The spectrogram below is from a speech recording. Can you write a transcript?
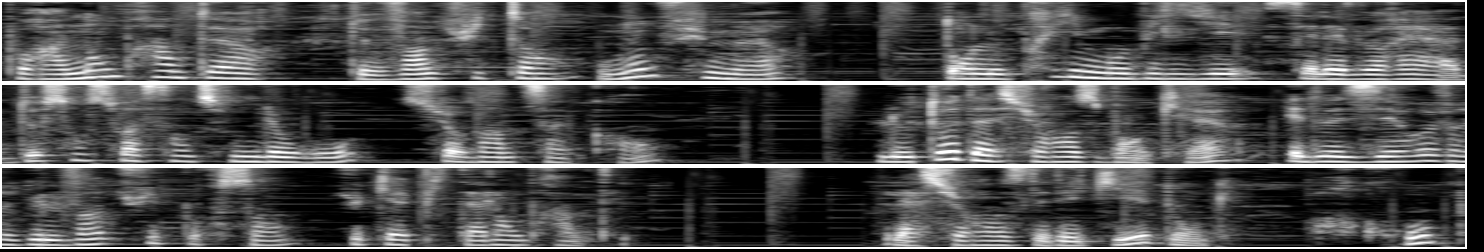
pour un emprunteur de 28 ans non fumeur dont le prix immobilier s'élèverait à 260 000 euros sur 25 ans, le taux d'assurance bancaire est de 0,28% du capital emprunté. L'assurance déléguée, donc hors groupe,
